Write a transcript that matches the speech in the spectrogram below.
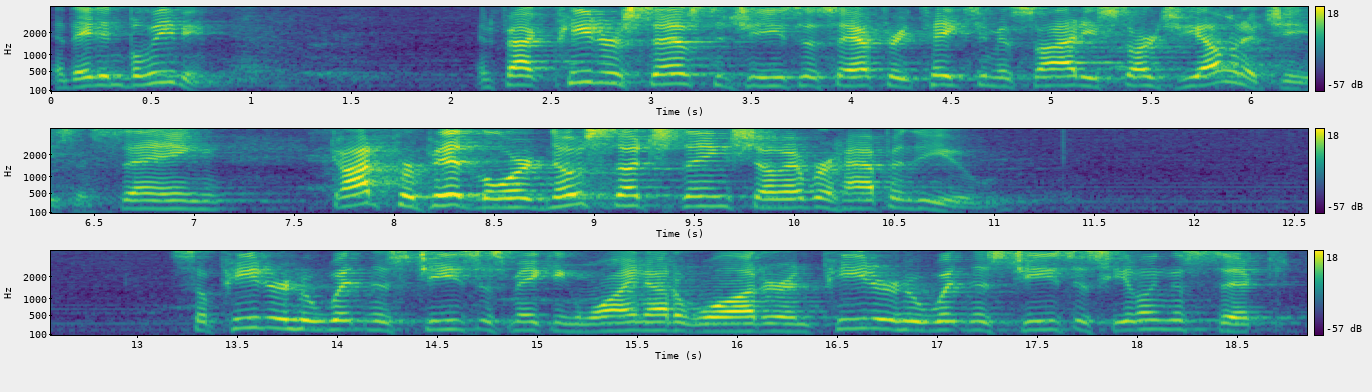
and they didn't believe him. In fact, Peter says to Jesus after he takes him aside, he starts yelling at Jesus, saying, God forbid, Lord, no such thing shall ever happen to you. So, Peter, who witnessed Jesus making wine out of water, and Peter, who witnessed Jesus healing the sick,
